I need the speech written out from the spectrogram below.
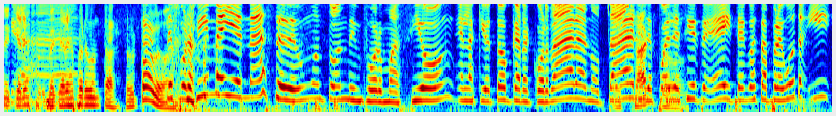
que, querés, ah. me querés preguntar. De por sí me llenaste de un montón de información en la que yo tengo que recordar, anotar Exacto. y después decirte, hey, tengo esta pregunta y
